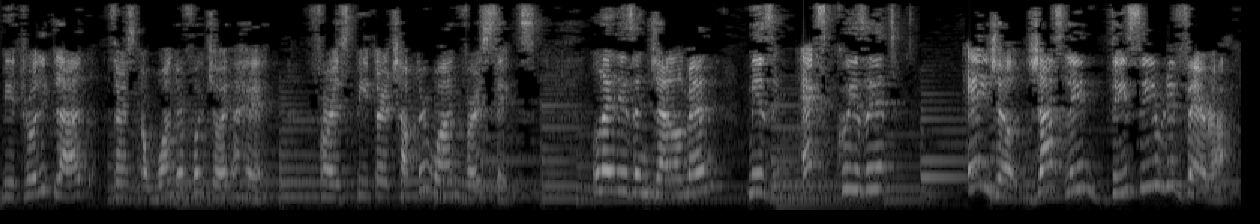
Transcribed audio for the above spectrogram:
be truly glad, there's a wonderful joy ahead. 1 Peter chapter 1 verse 6. Ladies and gentlemen, Miss Exquisite Angel Jocelyn DC Rivera.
